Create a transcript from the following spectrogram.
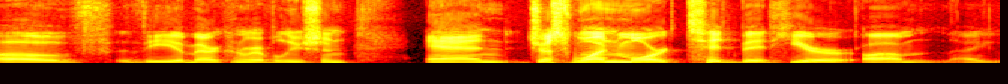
of the American Revolution. And just one more tidbit here um, I,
